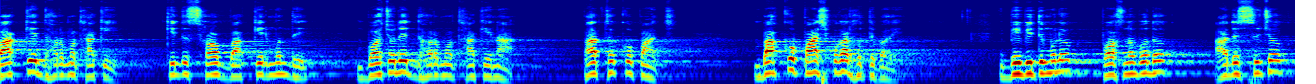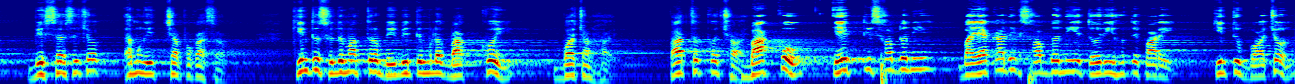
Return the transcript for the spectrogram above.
বাক্যের ধর্ম থাকে, কিন্তু সব বাক্যের মধ্যে বচনের ধর্ম থাকে না। পার্থক্য পাঁচ, বাক্য পাঁচ প্রকার হতে পারে। বিবৃতিমূলক প্রশ্নবোধক আদেশসূচক বিস্ময়সূচক এবং ইচ্ছা প্রকাশক। কিন্তু শুধুমাত্র বিবৃতিমূলক বাক্যই বচন হয়। পার্থক্য ছয়। বাক্য একটি শব্দ নিয়ে বা একাধিক শব্দ নিয়ে তৈরি হতে পারে কিন্তু বচন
